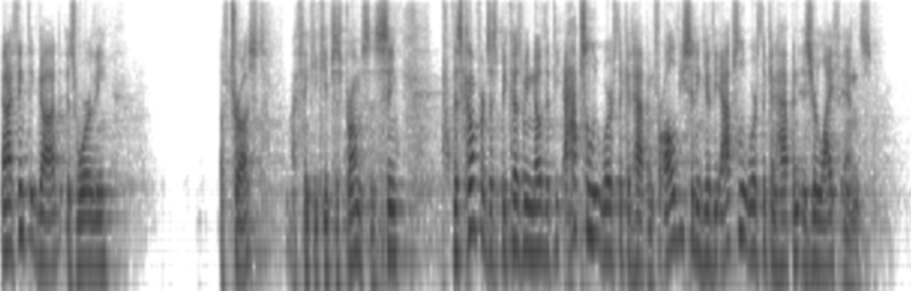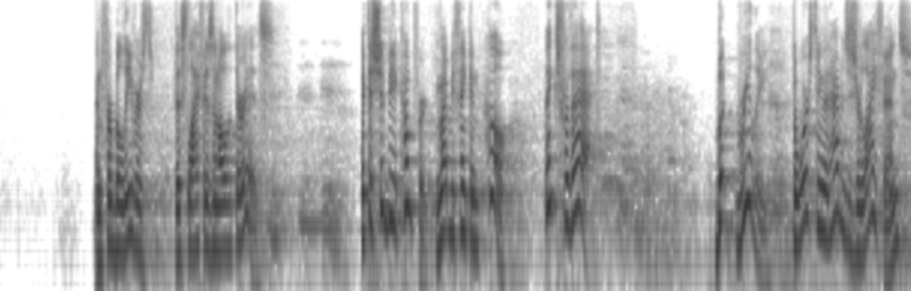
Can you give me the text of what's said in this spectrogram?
And I think that God is worthy of trust. I think He keeps His promises. See, this comforts us because we know that the absolute worst that could happen, for all of you sitting here, the absolute worst that can happen is your life ends. And for believers, this life isn't all that there is. Like, this should be a comfort. You might be thinking, oh, thanks for that. But really, the worst thing that happens is your life ends.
